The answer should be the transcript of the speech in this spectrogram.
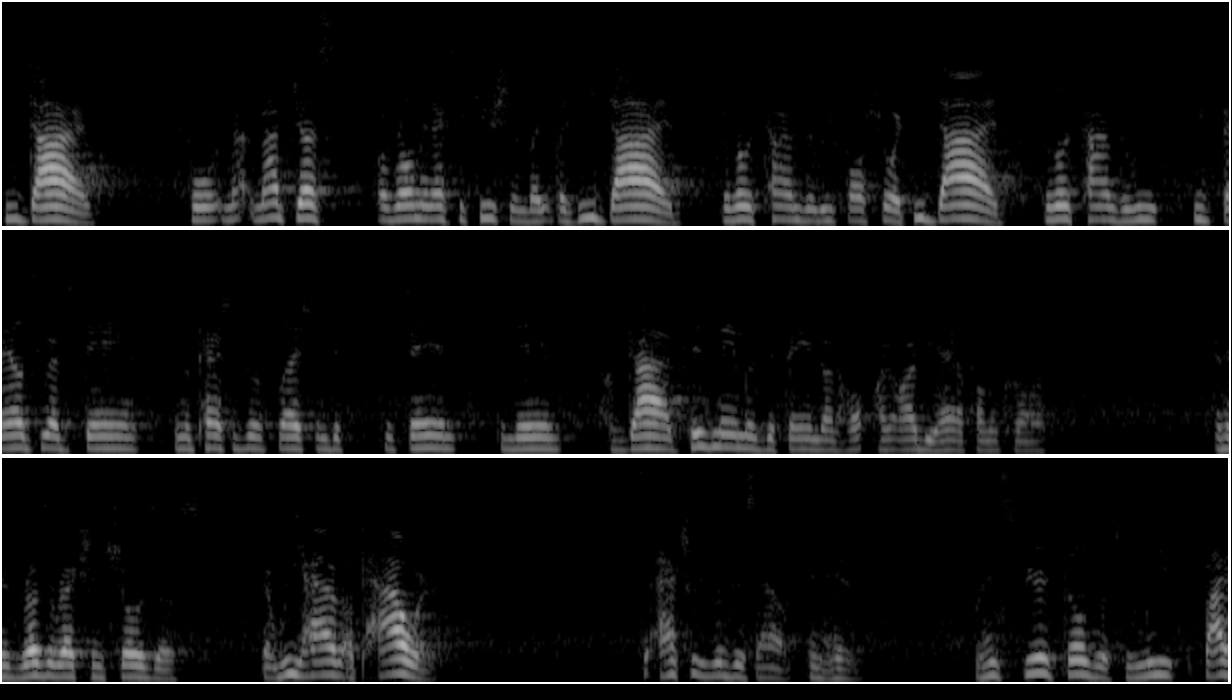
he died for not, not just a Roman execution, but, but he died for those times that we fall short. He died for those times where we, we failed to abstain from the passions of the flesh and defame the name of God. His name was defamed on, on our behalf on the cross. And his resurrection shows us that we have a power to actually live this out in him. When his spirit fills us, when we, by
